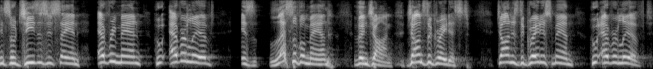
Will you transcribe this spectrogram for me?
And so Jesus is saying, every man who ever lived is less of a man than John. John's the greatest. John is the greatest man who ever lived.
